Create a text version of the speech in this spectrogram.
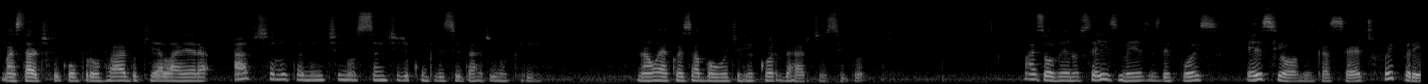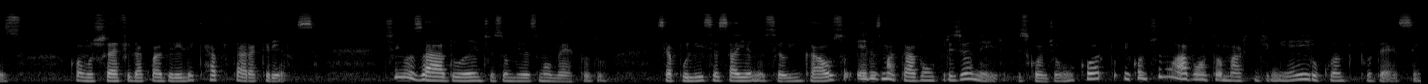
Mais tarde ficou provado que ela era absolutamente inocente de cumplicidade no crime. Não é coisa boa de recordar, disse Buck. Mais ou menos seis meses depois, esse homem, Cassete, foi preso como chefe da quadrilha que raptara a criança. Tinha usado antes o mesmo método. Se a polícia saía no seu encalço, eles matavam o prisioneiro, escondiam o corpo e continuavam a tomar dinheiro quanto pudessem,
